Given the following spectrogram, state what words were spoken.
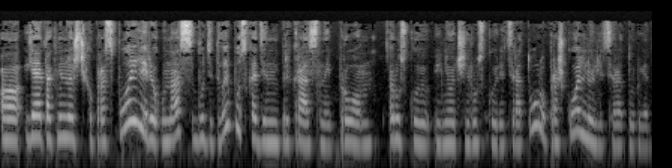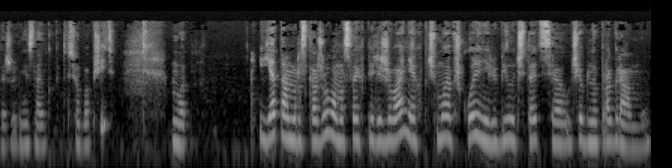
э, я так немножечко про спойлерю. У нас будет выпуск один прекрасный про русскую и не очень русскую литературу, про школьную литературу. Я даже не знаю, как это все обобщить. Вот. И я там расскажу вам о своих переживаниях, почему я в школе не любила читать э, учебную программу.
